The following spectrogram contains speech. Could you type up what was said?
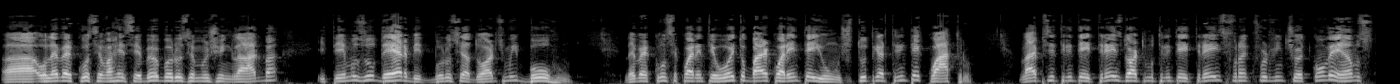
Uh, o Leverkusen vai receber o Borussia Mönchengladbach e temos o derby Borussia Dortmund e Bochum. Leverkusen 48, Bayern 41, Stuttgart 34, Leipzig 33, Dortmund 33, Frankfurt 28. Convenhamos,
